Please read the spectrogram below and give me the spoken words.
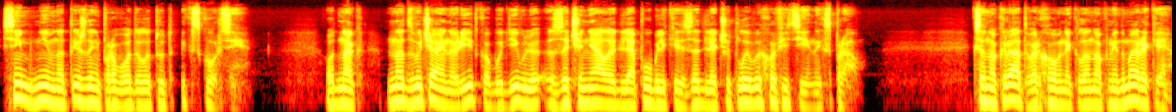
сім днів на тиждень проводили тут екскурсії. Однак надзвичайно рідко будівлю зачиняли для публіки задля чутливих офіційних справ. Ксенократ, верховний клинок Мідмерики,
